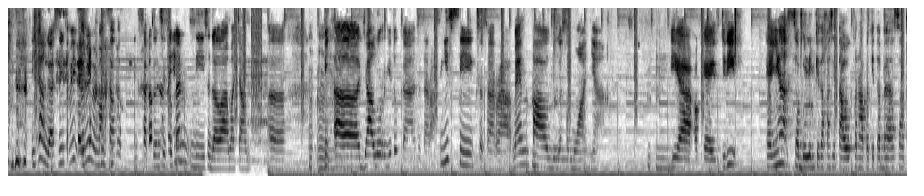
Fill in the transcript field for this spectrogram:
Iya enggak sih, tapi tapi memang self acceptance itu kan di segala macam eh, pi- eh, jalur gitu kan, secara fisik, secara mental juga semuanya. Iya, oke. Jadi kayaknya sebelum kita kasih tahu kenapa kita bahas self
